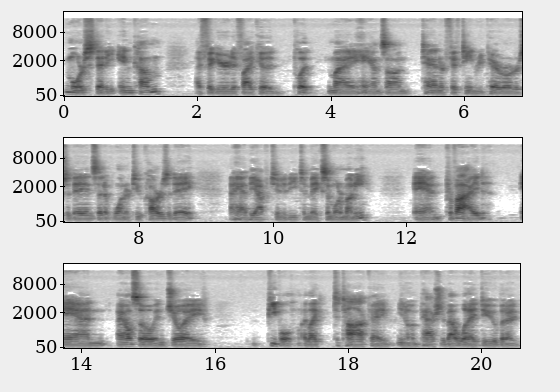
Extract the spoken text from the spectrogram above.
more steady income. I figured if I could put my hands on 10 or 15 repair orders a day instead of one or two cars a day, I had the opportunity to make some more money. and provide. And I also enjoy people. I like to talk. I, you know, I'm passionate about what I do, but I've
